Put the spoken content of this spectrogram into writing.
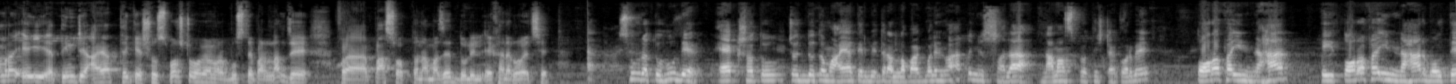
আমরা এই তিনটি আয়াত থেকে সুস্পষ্টভাবে আমরা বুঝতে পারলাম যে পাঁচ ওয়াক্ত নামাজের দলিল এখানে রয়েছে। সুরাতহুদের একশত চোদ্দতম আয়াতের ভিতরে আল্লাহ বলেন নামাজ প্রতিষ্ঠা করবে। তরফাই নাহার এই তরফাইন নাহার বলতে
